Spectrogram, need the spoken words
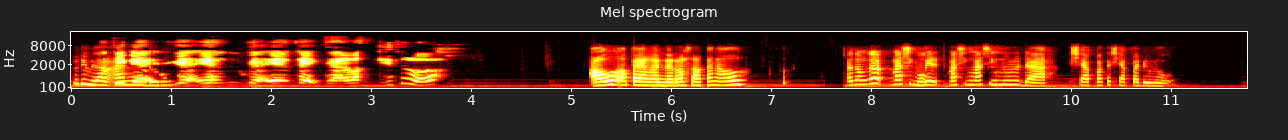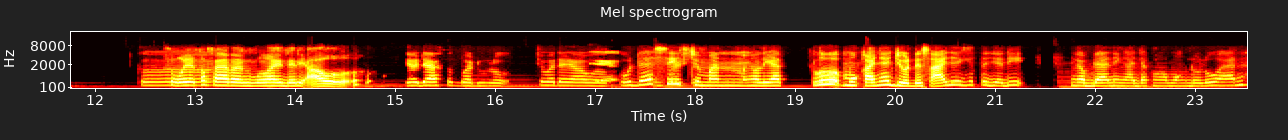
Gue dibilang Tapi aneh gak, dong. gak yang gak yang kayak galak gitu loh. Aul apa yang anda rasakan Aul Atau enggak masing masing-masing dulu dah. Siapa ke siapa dulu? Ke semuanya ke Feren mulai dari Aul Ya udah ke gua dulu. Coba dari awal. Udah sih, Impression. cuman ngelihat lu mukanya judes aja gitu. Jadi nggak berani ngajak ngomong duluan.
